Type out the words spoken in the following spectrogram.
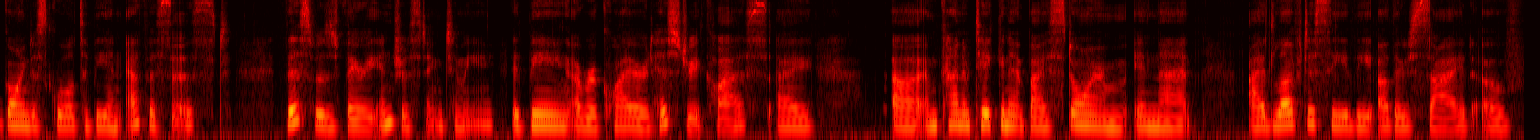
going to school to be an ethicist, this was very interesting to me. It being a required history class, I uh, am kind of taking it by storm in that I'd love to see the other side of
